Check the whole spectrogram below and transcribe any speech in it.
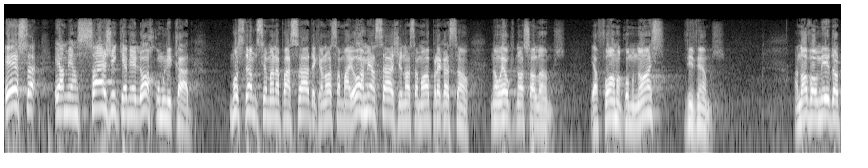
Essa é a mensagem que é melhor comunicada. Mostramos semana passada que a nossa maior mensagem, nossa maior pregação, não é o que nós falamos, é a forma como nós vivemos. A nova Almeida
